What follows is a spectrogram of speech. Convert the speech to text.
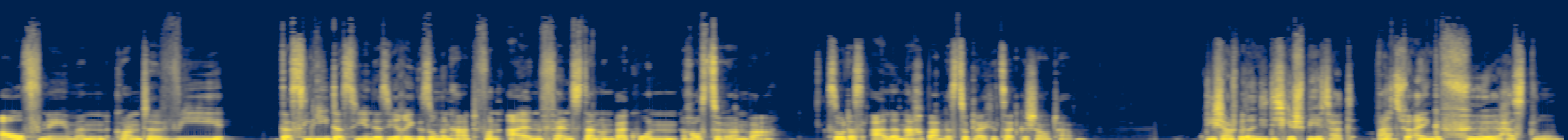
aufnehmen konnte, wie das Lied, das sie in der Serie gesungen hat, von allen Fenstern und Balkonen rauszuhören war. So dass alle Nachbarn das zur gleichen Zeit geschaut haben. Die Schauspielerin, die dich gespielt hat, was für ein Gefühl hast du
